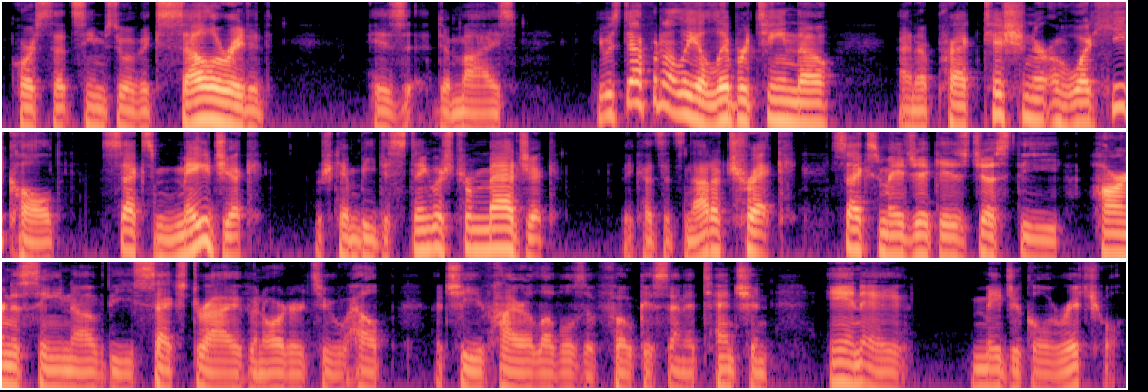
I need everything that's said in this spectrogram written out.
Of course, that seems to have accelerated his demise. He was definitely a libertine, though, and a practitioner of what he called sex magic, which can be distinguished from magic because it's not a trick. Sex magic is just the harnessing of the sex drive in order to help achieve higher levels of focus and attention in a magical ritual.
